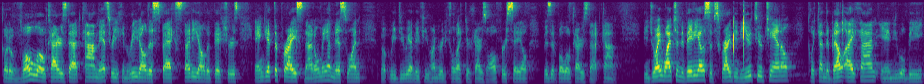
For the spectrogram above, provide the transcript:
Go to volocars.com. That's where you can read all the specs, study all the pictures, and get the price, not only on this one, but we do have a few hundred collector cars all for sale. Visit volocars.com. If you enjoy watching the video, subscribe to the YouTube channel, click on the bell icon, and you will be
